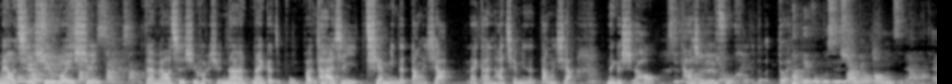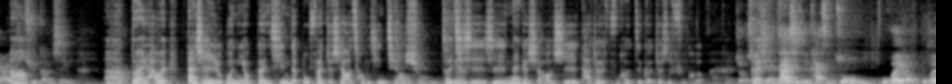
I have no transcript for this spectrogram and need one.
没有持续回讯，对，没有持续回讯。那那个部分，他还是以签名的当下来看，他签名的当下，那个时候他是不是符合的？对。那佩服不是算流动的资料吗？他要一直去更新。呃，对，他会。但是如果你有更新的部分，就是要重新签署。所以其实是那个时候是，他就符合这个，就是符合。所以现在其实开始做不会有不会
